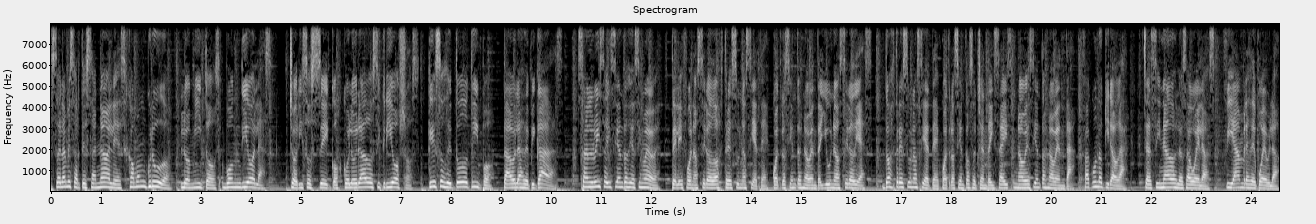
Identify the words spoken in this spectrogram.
Salames artesanales, jamón crudo, lomitos, bondiolas, chorizos secos, colorados y criollos, quesos de todo tipo, tablas de picadas. San Luis 619. Teléfono 02317 491 010 2317 486 990. Facundo Quiroga. Chacinados los abuelos. Fiambres de pueblo.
